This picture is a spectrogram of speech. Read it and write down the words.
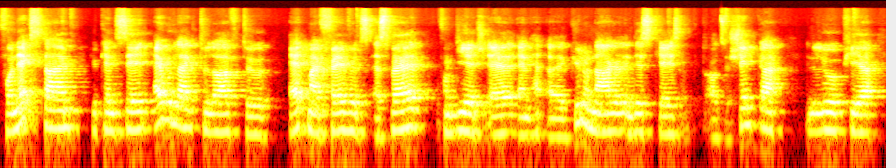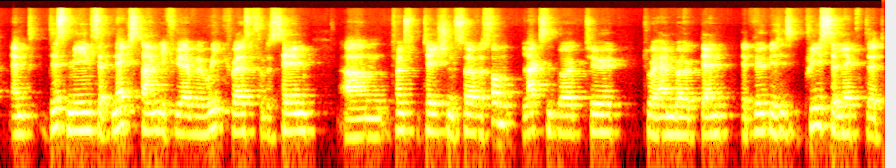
for next time, you can say, I would like to love to add my favorites as well from DHL and uh, in this case, also Schenker in the loop here. And this means that next time, if you have a request for the same um, transportation service from Luxembourg to, to Hamburg, then it will be pre-selected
